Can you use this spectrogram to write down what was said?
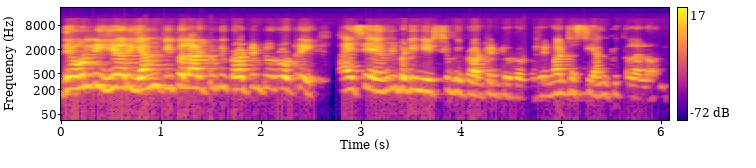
They only hear young people are to be brought into Rotary. I say everybody needs to be brought into Rotary, not just young people alone.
